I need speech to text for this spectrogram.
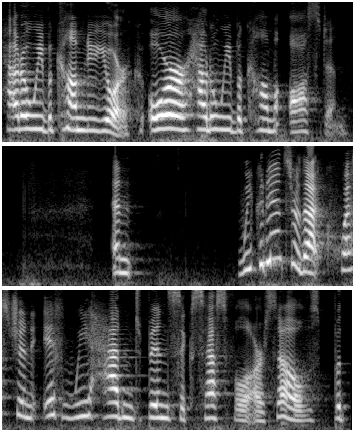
How do we become New York? Or how do we become Austin? And we could answer that question if we hadn't been successful ourselves, but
